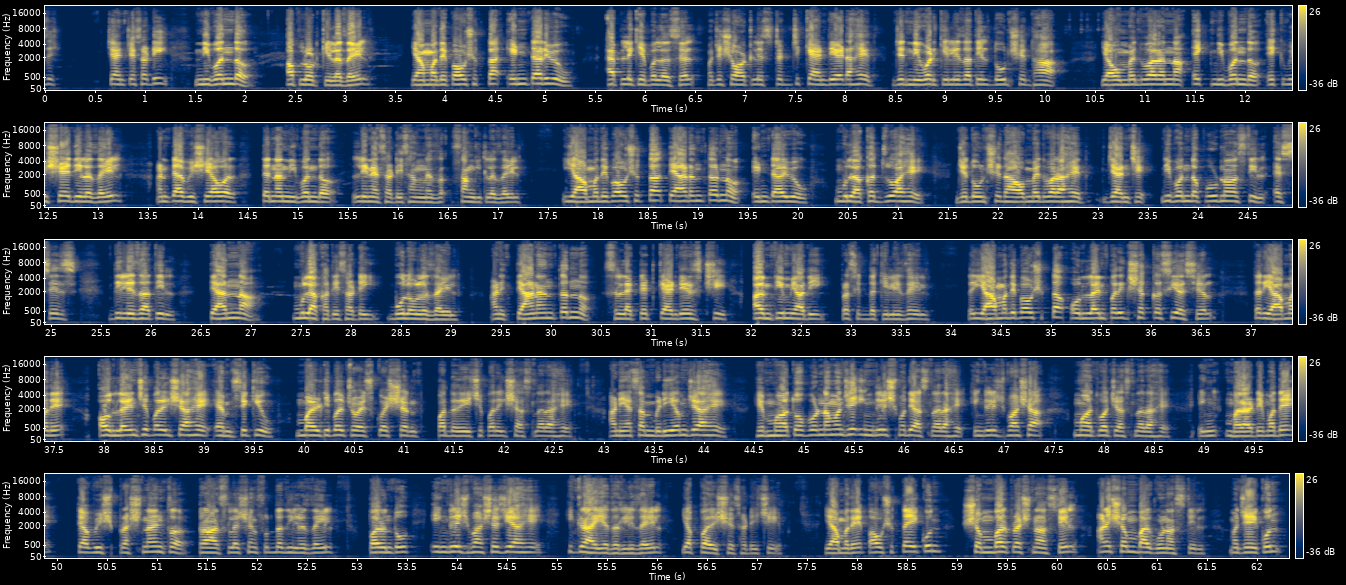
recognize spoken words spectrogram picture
त्यांच्यासाठी निबंध अपलोड केला जाईल. यामध्ये पाहू शकता इंटरव्ह्यू ॲप्लिकेबल असेल. म्हणजे शॉर्टलिस्टेड जे कॅन्डिडेट आहेत जे निवड केली जातील दोनशे दहा. या उमेदवारांना एक निबंध एक विषय दिला जाईल. आणि त्या विषयावर त्यांना निबंध लिहिण्यासाठी सांगण्या सांगितलं जाईल. यामध्ये पाहू शकता त्यानंतरनं इंटरव्ह्यू मुलाखत जो आहे जे दोनशे दहा उमेदवार आहेत ज्यांचे निबंध पूर्ण असतील एसेस दिले जातील त्यांना मुलाखतीसाठी बोलवलं जाईल आणि त्यानंतरनं सिलेक्टेड कॅन्डिडेट्सची अंतिम यादी प्रसिद्ध केली जाईल. तर यामध्ये पाहू शकता ऑनलाईन परीक्षा कशी असेल? तर यामध्ये ऑनलाईनची परीक्षा आहे M C Q multiple choice question पद्धतीची परीक्षा असणार आहे. आणि याचा मीडियम जे आहे हे महत्त्वपूर्ण म्हणजे इंग्लिशमध्ये असणार आहे. इंग्लिश भाषा महत्त्वाची असणार आहे. इंग मराठीमध्ये त्या विश प्रश्नांचं ट्रान्सलेशनसुद्धा दिलं जाईल. परंतु इंग्लिश भाषा जी आहे ही ग्राह्य धरली जाईल या परीक्षेसाठीची. यामध्ये पाहू शकता एकूण शंभर प्रश्न असतील आणि शंभर गुण असतील. म्हणजे एकूण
